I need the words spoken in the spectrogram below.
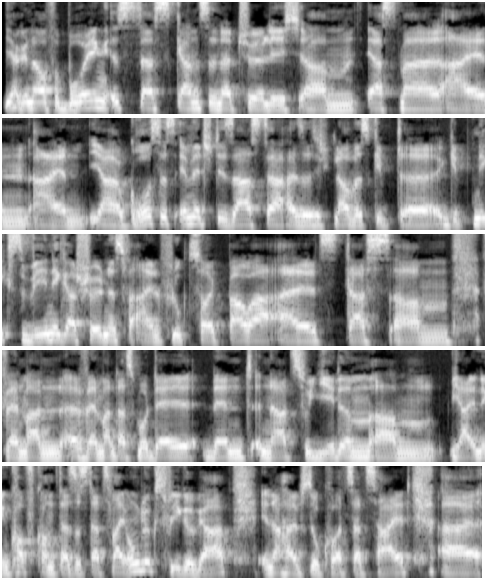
Ja, genau. Für Boeing ist das Ganze natürlich ähm, erstmal ein ein ja großes Image-Desaster. Also ich glaube, es gibt äh, gibt nichts weniger Schönes für einen Flugzeugbauer als das, ähm, wenn man äh, wenn man das Modell nennt, nahezu jedem ähm, ja in den Kopf kommt, dass es da zwei Unglücksfliege gab innerhalb so kurzer Zeit. Äh,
